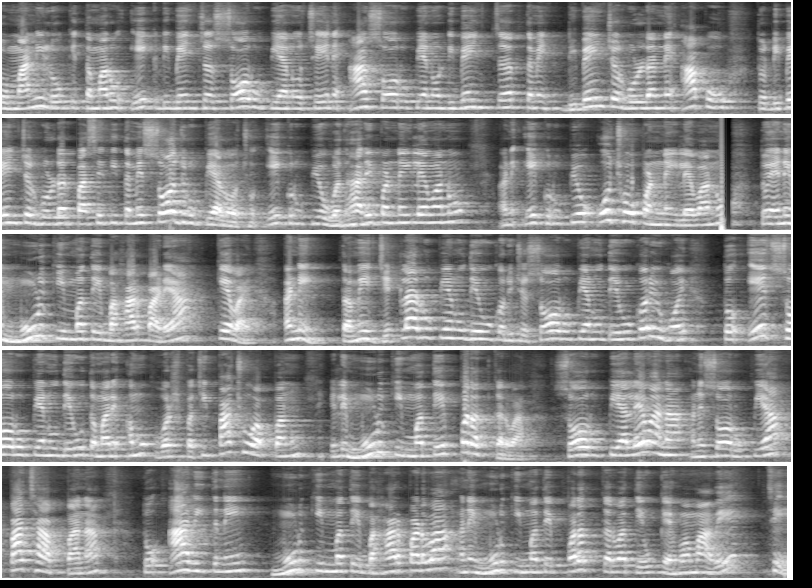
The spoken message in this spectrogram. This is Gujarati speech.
તો માની લો કે તમારો એક ડિબેન્ચર સો રૂપિયાનો છે અને આ સો રૂપિયાનો ડિબેન્ચર તમે ડિબેન્ચર હોલ્ડરને આપો, તો ડિબેન્ચર હોલ્ડર પાસેથી તમે સો જ રૂપિયા લો છો. એક રૂપિયો વધારે પણ નહીં લેવાનો અને એક રૂપિયો ઓછો પણ નહીં લેવાનો. તો એને મૂળ કિંમતે બહાર પાડ્યા કહેવાય. અને તમે જેટલા રૂપિયાનું દેવું કર્યું છે, સો રૂપિયાનું દેવું કર્યું હોય, તો એ જ સો રૂપિયાનું દેવું તમારે અમુક વર્ષ પછી પાછું આપવાનું. એટલે મૂળ કિંમતે પરત કરવા. સો રૂપિયા લેવાના અને સો રૂપિયા પાછા આપવાના. તો આ રીતને મૂળ કિંમતે બહાર પાડવા અને મૂળ કિંમતે પરત કરવા તેવું કહેવામાં આવે છે.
